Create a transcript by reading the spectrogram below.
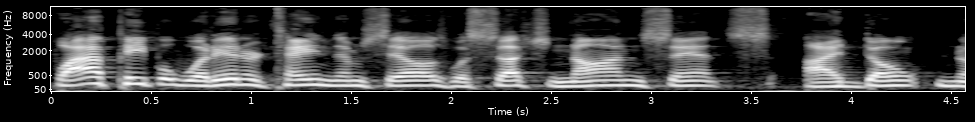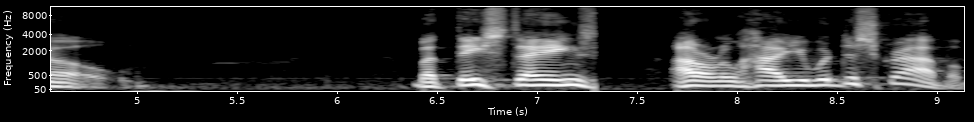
Why people would entertain themselves with such nonsense, I don't know. But these things, I don't know how you would describe them.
